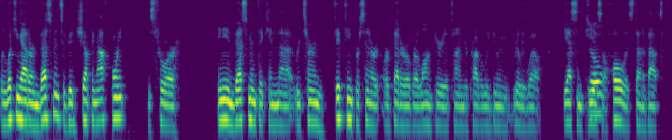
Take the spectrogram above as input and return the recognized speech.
we're looking at our investments, a good jumping off point is for any investment that can uh, return 15% or, or better over a long period of time, you're probably doing really well. The S&P so, as a whole has done about,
